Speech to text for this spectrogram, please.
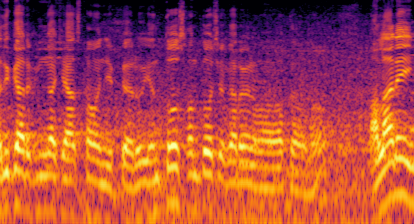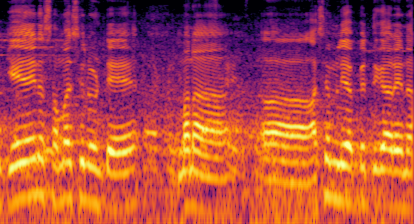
అధికారికంగా చేస్తామని చెప్పారు. ఎంతో సంతోషకరమైన వాతావరణం. అలానే ఇంకేదైనా సమస్యలు ఉంటే మన అసెంబ్లీ అభ్యర్థి గారైన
